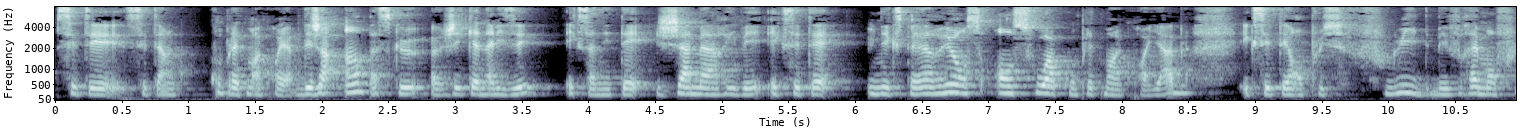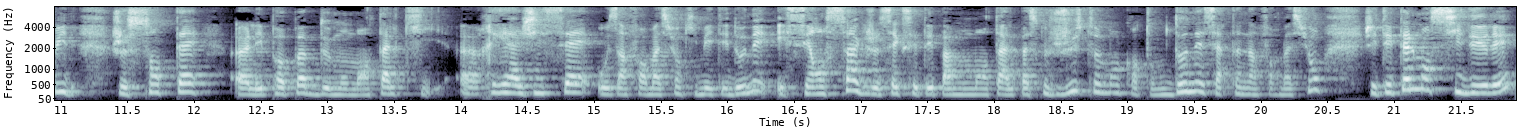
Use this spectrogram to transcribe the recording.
C'était c'était complètement incroyable. Déjà un parce que euh, j'ai canalisé et que ça n'était jamais arrivé et que c'était une expérience en soi complètement incroyable et que c'était en plus fluide, mais vraiment fluide. Je sentais euh, les pop-up de mon mental qui euh, réagissaient aux informations qui m'étaient données et c'est en ça que je sais que c'était pas mon mental parce que justement quand on me donnait certaines informations, j'étais tellement sidérée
